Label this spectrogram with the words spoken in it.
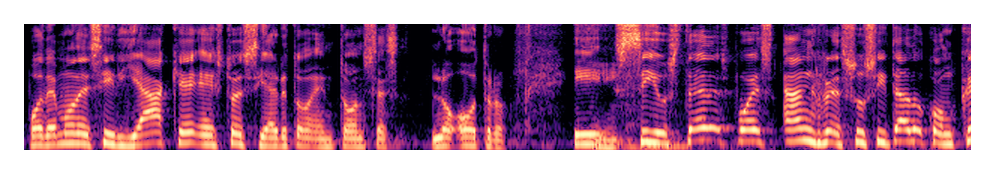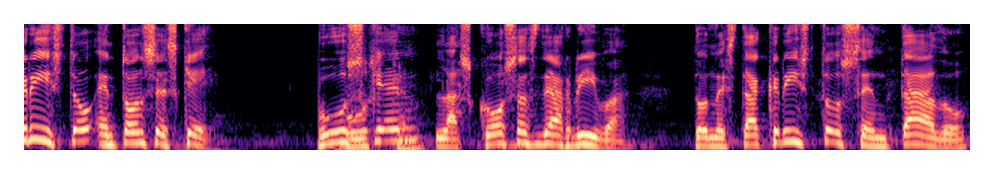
podemos decir, ya que esto es cierto, entonces lo otro. Y si ustedes pues han resucitado con Cristo, entonces ¿qué? Busquen, Busquen. las cosas de arriba, donde está Cristo sentado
